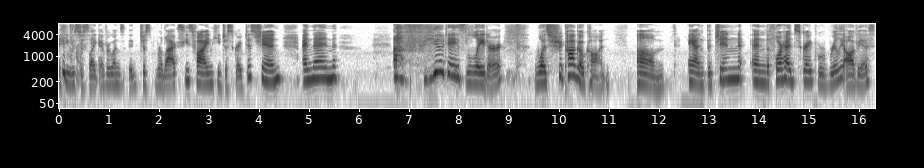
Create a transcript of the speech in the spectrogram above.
he was just like, everyone's uh, just relax. He's fine. He just scraped his chin. And then a few days later was Chicago Con. Um, and the chin and the forehead scrape were really obvious.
